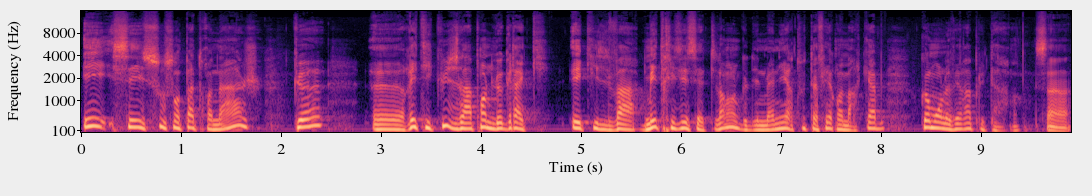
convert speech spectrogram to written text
et c'est sous son patronage que euh, Réticus va apprendre le grec et qu'il va maîtriser cette langue d'une manière tout à fait remarquable, comme on le verra plus tard. Ça,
